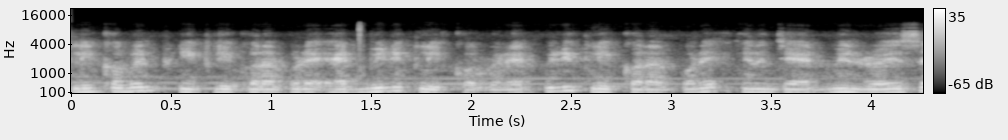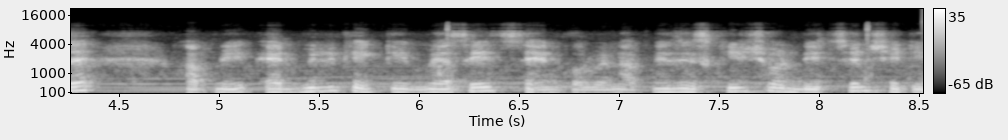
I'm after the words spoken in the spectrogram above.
ক্লিক করবেন। পিনে ক্লিক করার পরে অ্যাডমিনে ক্লিক করবেন। অ্যাডমিনে ক্লিক করার পরে এখানে যে অ্যাডমিন রয়েছে, আপনি অ্যাডমিনকে একটি মেসেজ সেন্ড করবেন। আপনি যে স্ক্রিনশট দিচ্ছেন, সেটি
